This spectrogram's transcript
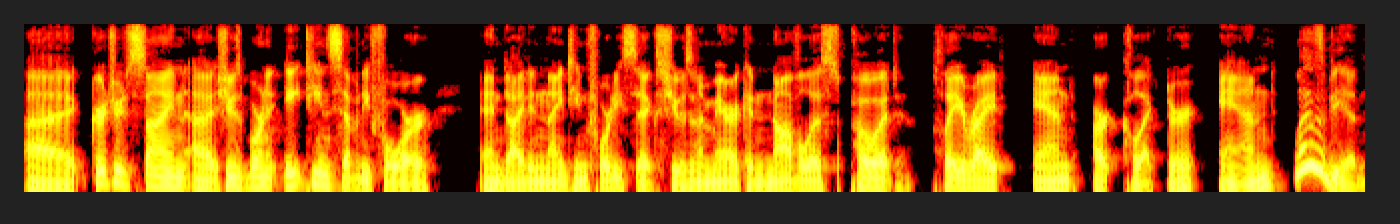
uh, gertrude stein uh, she was born in 1874 and died in 1946 she was an american novelist poet playwright and art collector and lesbian.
